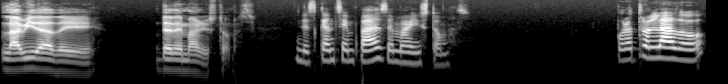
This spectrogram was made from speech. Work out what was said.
la vida de, de Demarius Thomas. Descanse en paz, Demarius Thomas. Por otro lado,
